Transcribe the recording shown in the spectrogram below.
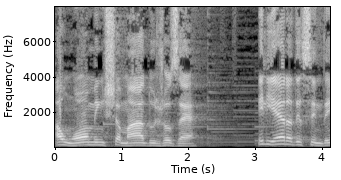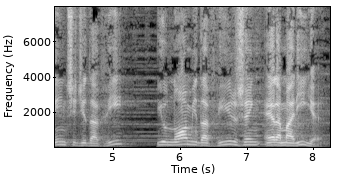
a um homem chamado José. Ele era descendente de Davi e o nome da virgem era Maria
